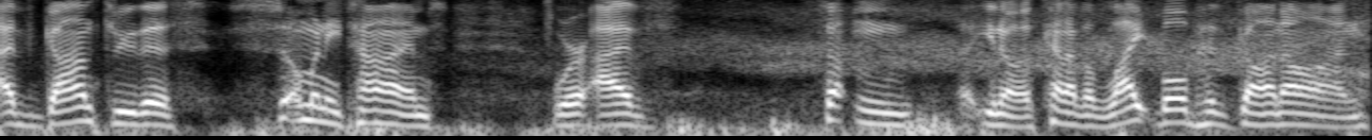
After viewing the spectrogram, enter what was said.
I've gone through this so many times where I've something, you know, kind of a light bulb has gone on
